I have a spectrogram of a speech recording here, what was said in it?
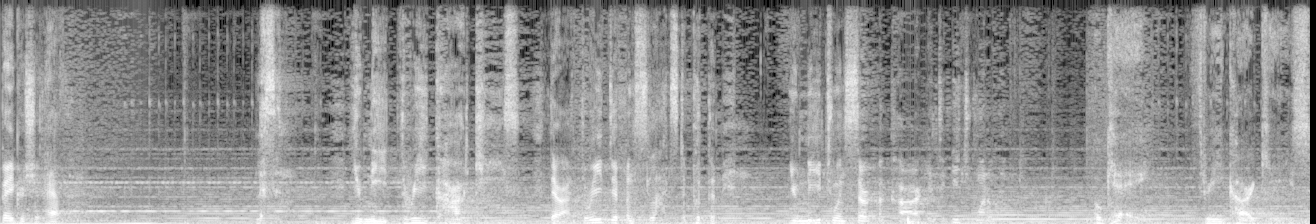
Baker should have them. Listen, you need three card keys. There are three different slots to put them in. You need to insert a card into each one of them. Okay, three card keys.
